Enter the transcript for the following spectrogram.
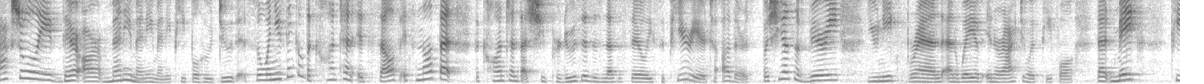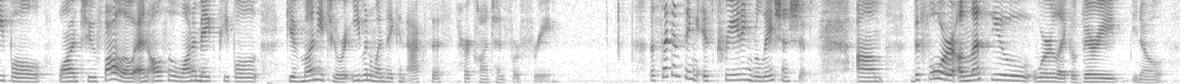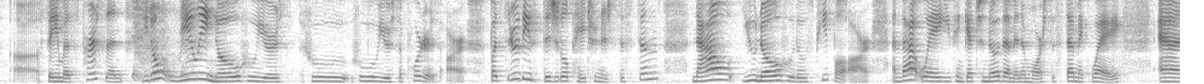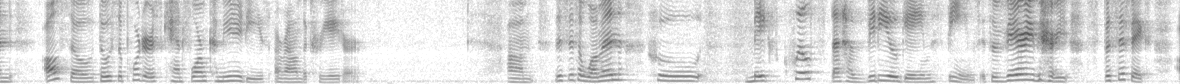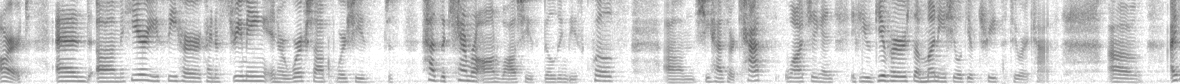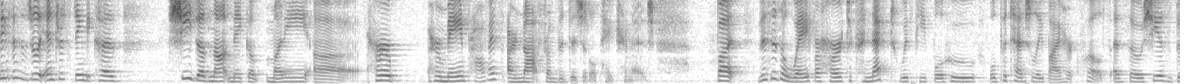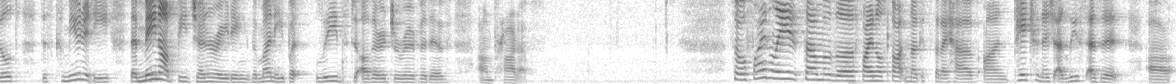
actually there are many many many people who do this. So when you think of the content itself it's not that the content that she produces is necessarily superior to others but she has a very unique brand and way of interacting with people that make people want to follow and also want to make people give money to her even when they can access her content for free. The second thing is creating relationships. Um, before unless you were like a very you know uh, famous person, you don't really know who your who who your supporters are. But through these digital patronage systems, now you know who those people are, and that way you can get to know them in a more systemic way, and also those supporters can form communities around the creator. Um, this is a woman who makes quilts that have video game themes. It's a very, very specific art. And um, here you see her kind of streaming in her workshop where she's just has the camera on while she's building these quilts. Um, she has her cats watching, and if you give her some money, she will give treats to her cats. Um, I think this is really interesting because she does not make money. Uh, her her main profits are not from the digital patronage, but this is a way for her to connect with people who will potentially buy her quilts. And so she has built this community that may not be generating the money, but leads to other derivative um, products. So finally, some of the final thought nuggets that I have on patronage, at least as it, uh,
